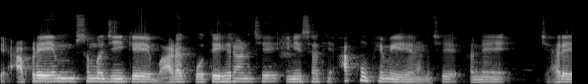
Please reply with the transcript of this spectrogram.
કે આપણે એમ સમજીએ કે બાળક પોતે હેરાન છે, એની સાથે આખું ફેમિલી હેરાન છે અને જ્યારે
